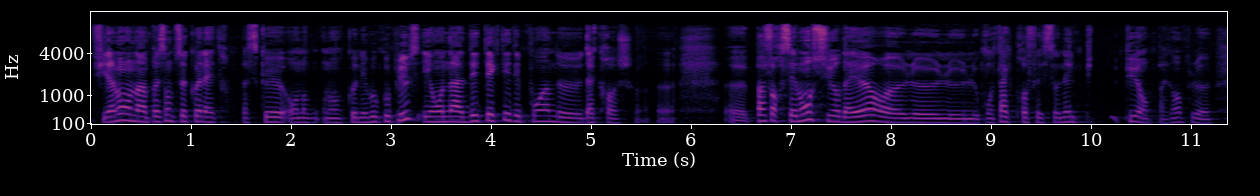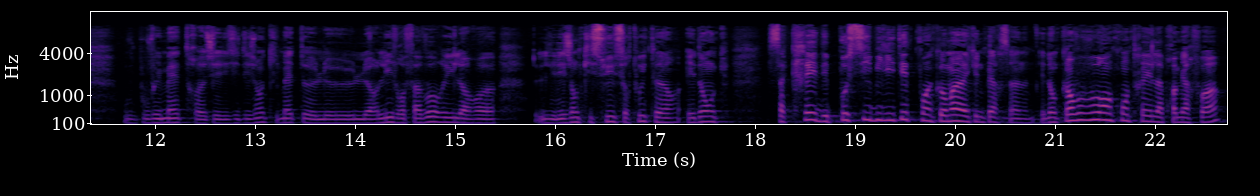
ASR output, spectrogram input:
Finalement, on a l'impression de se connaître parce que on, en connaît beaucoup plus et on a détecté des points d'accroche. Euh, pas forcément sur d'ailleurs le, contact professionnel pur. Par exemple, vous pouvez mettre, j'ai des gens qui mettent le, leur livre favori, leur, euh, les gens qui suivent sur Twitter. Et donc, ça crée des possibilités de points communs avec une personne. Et donc, quand vous vous rencontrez la première fois,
